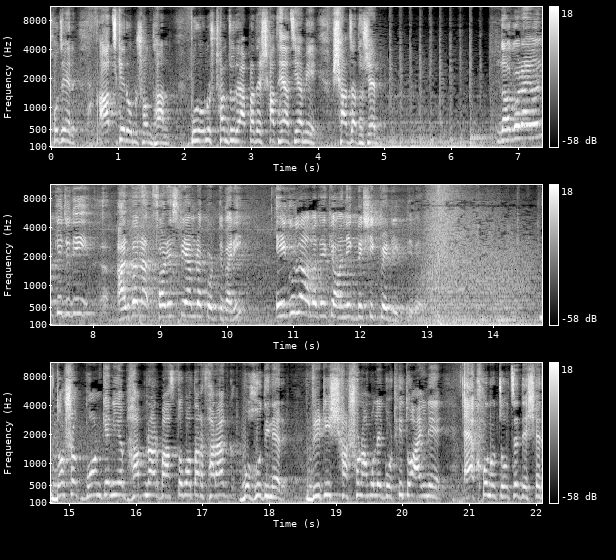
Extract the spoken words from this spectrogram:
খোঁজের আজকের অনুসন্ধান। পুরো অনুষ্ঠান জুড়ে আপনাদের সাথে আছি আমি সাজ্জাদ হোসেন। নগরায়নকে যদি আরবান ফরেস্ট্রি আমরা করতে পারি এগুলো আমাদেরকে অনেক বেশি ক্রেডিট দেবে। দশক বনকে নিয়ে ভাবনার বাস্তবতার ফারাক বহুদিনের। ব্রিটিশ শাসন আমলে গঠিত আইনে এখনও চলছে দেশের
